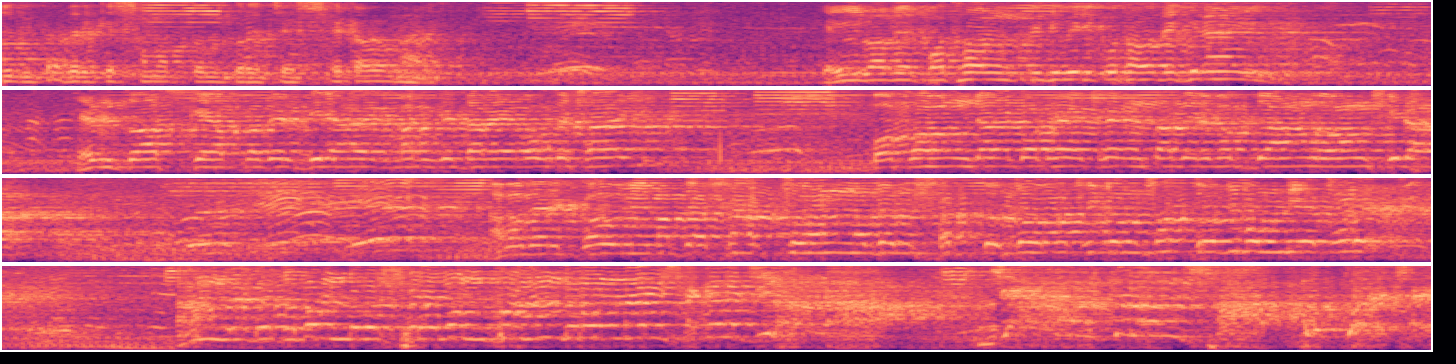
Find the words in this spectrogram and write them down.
যদি তাদেরকে সমর্থন করেছে, সেটাও নাই। এইভাবে প্রথম পৃথিবীর কোথাও দেখি নাই। কিন্তু আজকে আপনাদের দিরায়ের মাটিতে দাঁড়ায় বলতে চাই, প্রথম যারা গঠেছেন তাদের মধ্যে আমরা অংশীদার। আমাদের কৌমি মাদ্রাসা চুয়ান্ন জন ছাত্র, চৌরাশি জন ছাত্র জীবন দিয়েছে। আমরা গত বন্দোবস্তের এমন কোন আন্দোলন নাই, সেখানে ছিলাম না। যে আন্দোলন সব করেছে,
